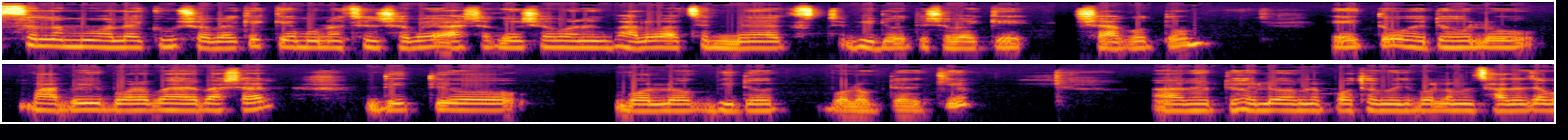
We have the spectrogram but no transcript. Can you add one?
আসসালামু আলাইকুম সবাইকে। কেমন আছেন সবাই? আশা করি সবাই অনেক ভালো আছেন। নেক্সট ভিডিওতে সবাইকে স্বাগতম। এই তো, এটা হলো ভাবির বড় ভাইয়ের বাসার দ্বিতীয় বলক, ভিডিও বলকটা আর কি। আর এটা হলো আমরা প্রথমে বললাম, ছাদে যাব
